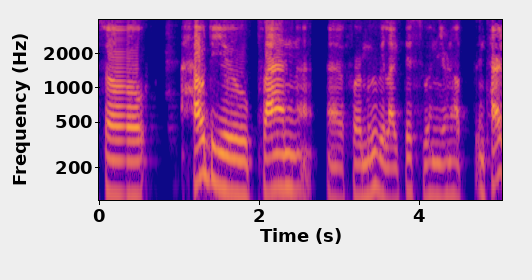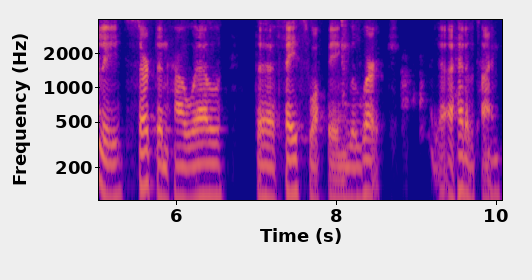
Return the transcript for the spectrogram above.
So, how do you plan uh, for a movie like this when you're not entirely certain how well the face swapping will work uh, ahead of time?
